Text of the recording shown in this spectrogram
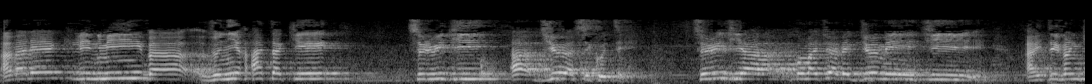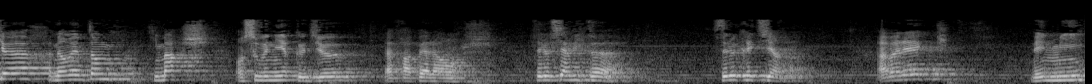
Amalek, l'ennemi, va venir attaquer celui qui a Dieu à ses côtés. Celui qui a combattu avec Dieu mais qui a été vainqueur, mais en même temps qui marche en souvenir que Dieu l'a frappé à la hanche. C'est le serviteur, c'est le chrétien. Amalek, l'ennemi,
